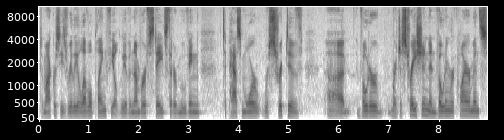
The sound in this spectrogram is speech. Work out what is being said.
democracy is really a level playing field. We have a number of states that are moving to pass more restrictive uh, voter registration and voting requirements.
